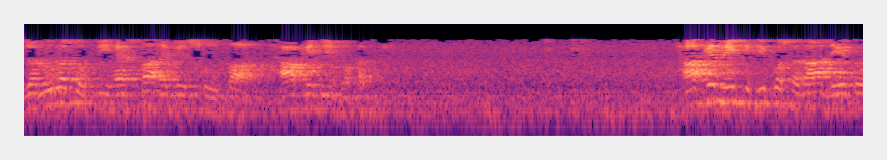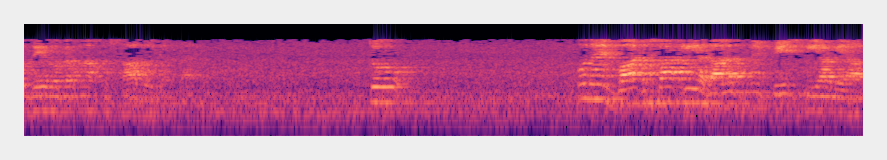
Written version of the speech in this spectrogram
ضرورت ہوتی ہے صاحب صوفہ، حاکم وقت کی۔ حاکم ہی کسی کو سزا دے تو دے وغیرہ فساد ہو جاتا ہے۔ تو انہیں بادشاہ کی عدالت میں پیش کیا گیا۔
